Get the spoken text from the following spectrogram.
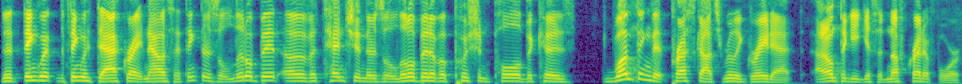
the thing with the thing with Dak right now is I think there's a little bit of attention, there's a little bit of a push and pull because one thing that Prescott's really great at, I don't think he gets enough credit for,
